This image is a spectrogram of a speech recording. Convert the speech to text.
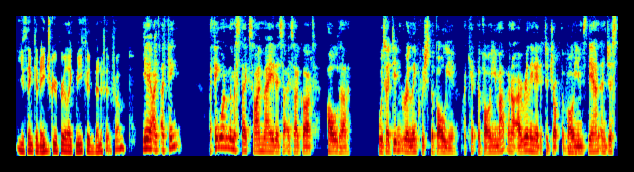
you think an age grouper like me could benefit from? Yeah, I, I, think I think one of the mistakes I made as as I got older was I didn't relinquish the volume. I kept the volume up, and I really needed to drop the hmm. volumes down and just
